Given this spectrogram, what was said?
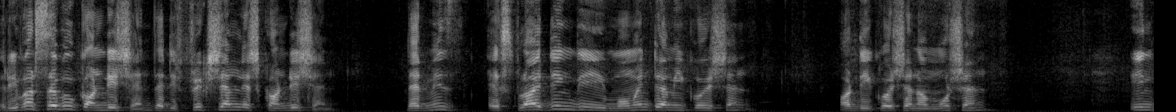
reversible condition that is frictionless condition that means exploiting the momentum equation or the equation of motion in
